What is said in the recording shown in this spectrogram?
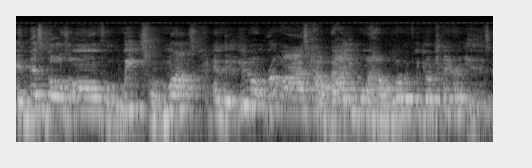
and this goes on for weeks, for months, and that you don't realize how valuable and how wonderful your trainer is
